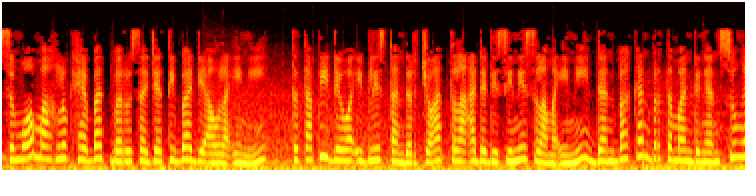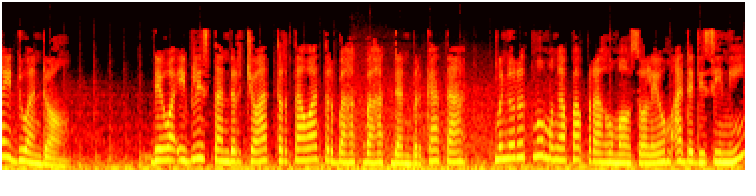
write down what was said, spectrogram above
Semua makhluk hebat baru saja tiba di aula ini, tetapi Dewa Iblis Thunder Choat telah ada di sini selama ini dan bahkan berteman dengan Sungai Duandong. Dewa Iblis Thunder Choat tertawa terbahak-bahak dan berkata, Menurutmu mengapa perahu mausoleum ada di sini?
